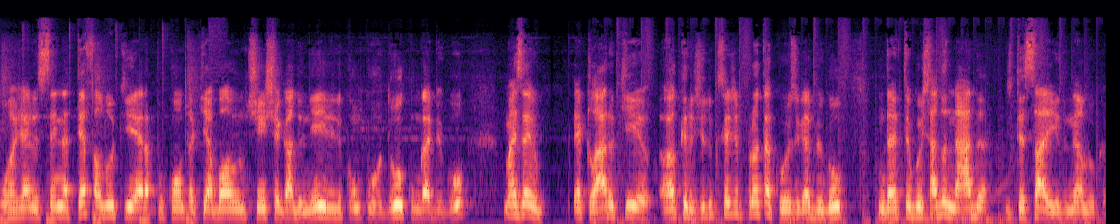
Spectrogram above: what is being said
O Rogério Ceni até falou que era por conta que a bola não tinha chegado nele, ele concordou com o Gabigol, mas é, é claro que eu acredito que seja por outra coisa. O Gabigol não deve ter gostado nada de ter saído, né, Luca?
